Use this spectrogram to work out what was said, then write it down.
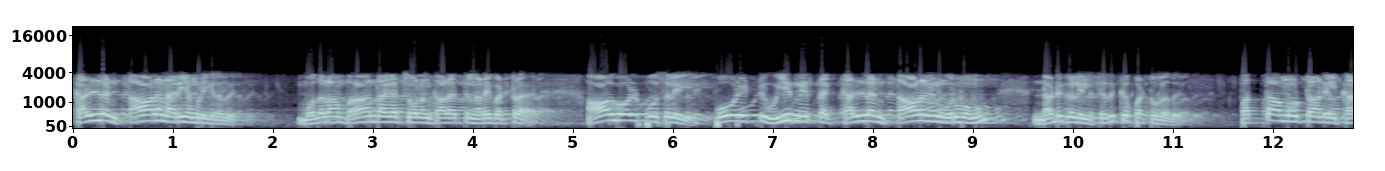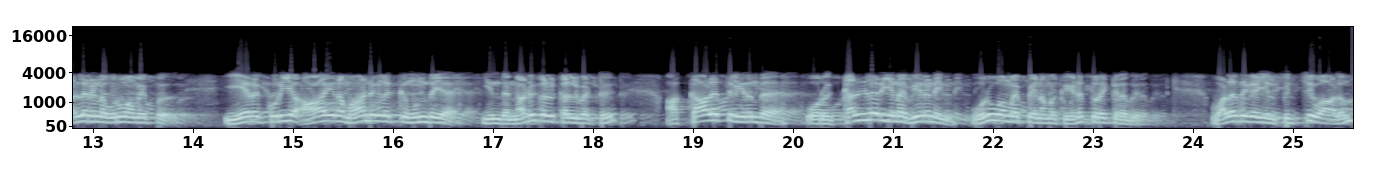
கள்ளன் தாளன் அறிய முடிகிறது. முதலாம் பராந்தக சோழன் காலத்தில் நடைபெற்ற ஆகோல் பூசலில் போரிட்டு உயிர் நீர்த்த கள்ளன் தாளனின் உருவமும் நடுகளில் செதுக்கப்பட்டுள்ளது. பத்தாம் நூற்றாண்டில் கல்லறின உருவமைப்பு ஏறக்குரிய ஆயிரம் ஆண்டுகளுக்கு முந்தைய இந்த நடுகள் கல்வெட்டு அக்காலத்தில் இருந்த ஒரு கல்லர் இன வீரனின் உருவமைப்பை நமக்கு எடுத்துரைக்கிறது. வலது கையில் பிச்சுவாளும்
